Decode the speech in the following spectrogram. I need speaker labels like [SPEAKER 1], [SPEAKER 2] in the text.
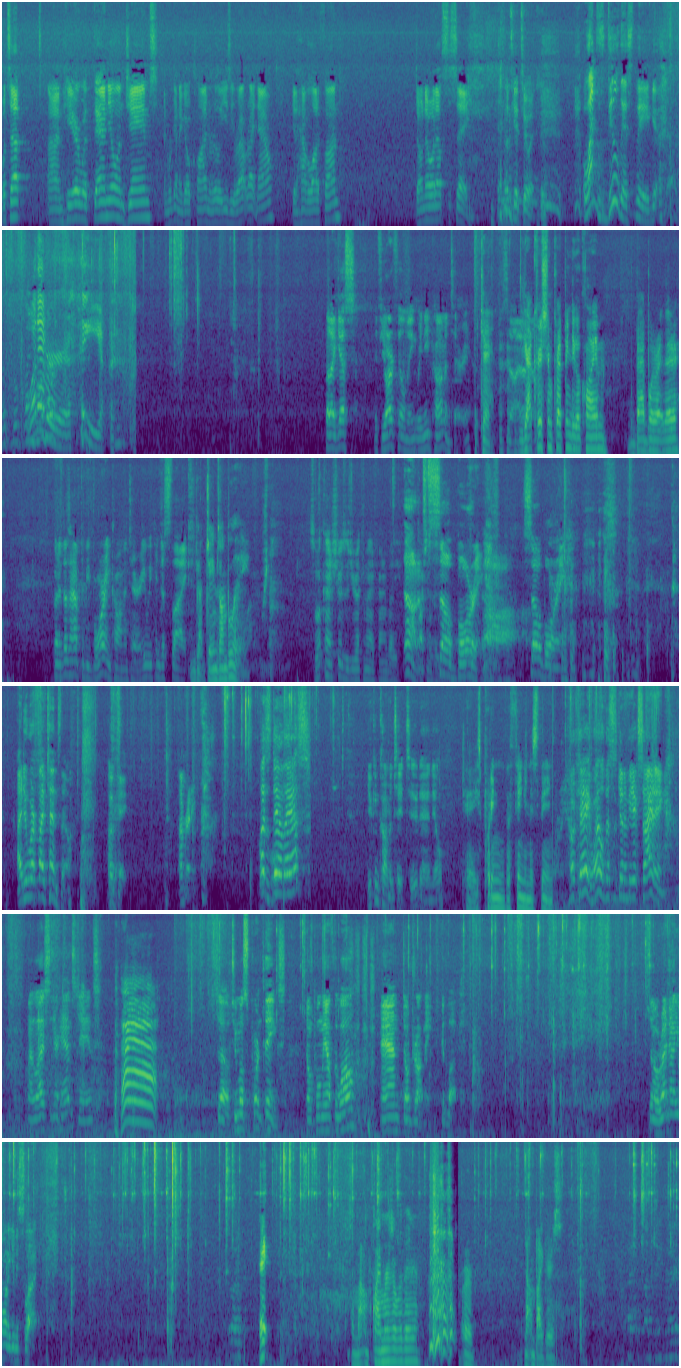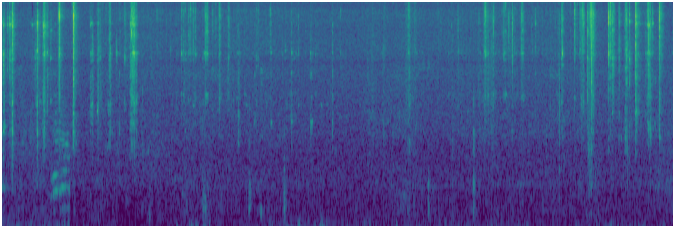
[SPEAKER 1] What's up? I'm here with Daniel and James, and we're gonna go climb a really easy route right now. Gonna have a lot of fun. Don't know what else to say. Let's get to it.
[SPEAKER 2] Let's do this thing. Whatever. Hey.
[SPEAKER 1] But I guess if you are filming, we need commentary.
[SPEAKER 3] Okay.
[SPEAKER 1] So
[SPEAKER 3] You got
[SPEAKER 1] know.
[SPEAKER 3] Christian prepping to go climb the bad boy right there.
[SPEAKER 1] But it doesn't have to be boring commentary. We can just like.
[SPEAKER 3] You got James on belay.
[SPEAKER 4] So what kind of shoes would you recommend for anybody?
[SPEAKER 1] Oh, that's so boring. Ah. So boring. I do wear 5'10s though. Okay. I'm ready. Let's do this. You can commentate too, Daniel.
[SPEAKER 3] Okay, he's putting the thing in his thing.
[SPEAKER 1] Okay, well, this is going to be exciting. My life's in your hands, James. So, two most important things. Don't pull me off the wall, and don't drop me. Good luck. So, right now you want to give me slack.
[SPEAKER 3] Hey! Some mountain climbers over there. or mountain bikers.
